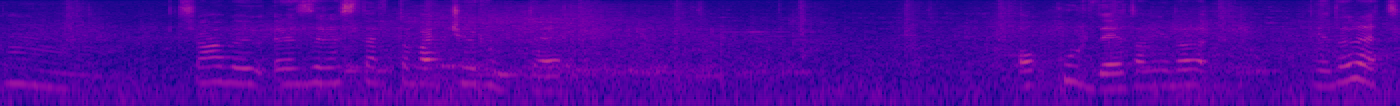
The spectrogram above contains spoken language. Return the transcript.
Hmm, trzeba by zrestartować router. O kurde, ja tam nie, dole nie dolecę.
